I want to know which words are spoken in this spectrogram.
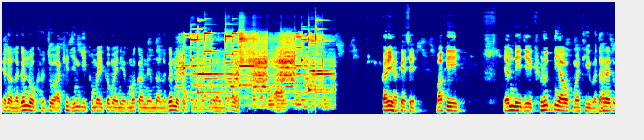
એના લગ્નનો ખર્ચો, આખી જિંદગી કમાઈ કમાઈને એક મકાનને એમના લગ્નનો ખર્ચો કરી શકે છે. બાકી એમની જે ખેડૂતની આવકમાંથી વધારે તો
